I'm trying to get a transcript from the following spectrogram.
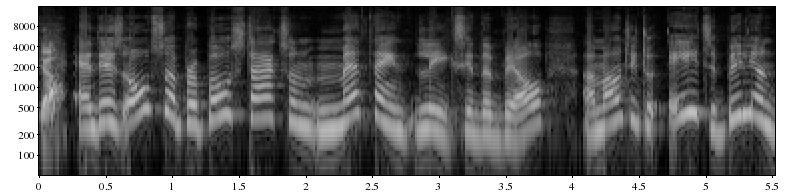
Yeah. And there's also a proposed tax on methane leaks in the bill, amounting to $8 billion,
